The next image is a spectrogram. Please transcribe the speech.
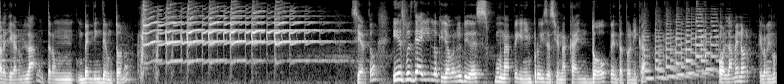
para llegar a un La, un, un bending de un tono. ¿Cierto? Y después de ahí lo que yo hago en el video es una pequeña improvisación acá en Do pentatónica o La menor, que es lo mismo,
